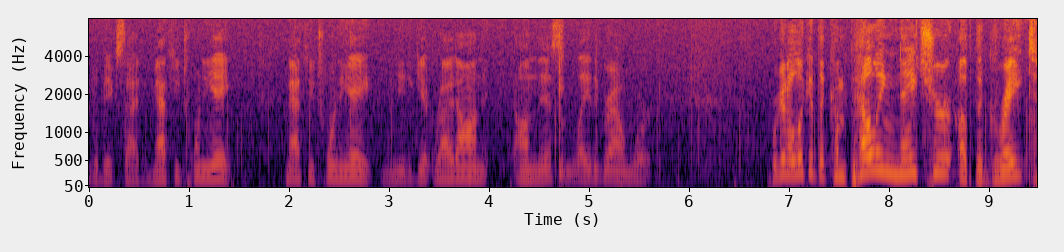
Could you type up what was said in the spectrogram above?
It'll be exciting. Matthew 28. Matthew 28. We need to get right on on this and lay the groundwork. We're going to look at the compelling nature of the Great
